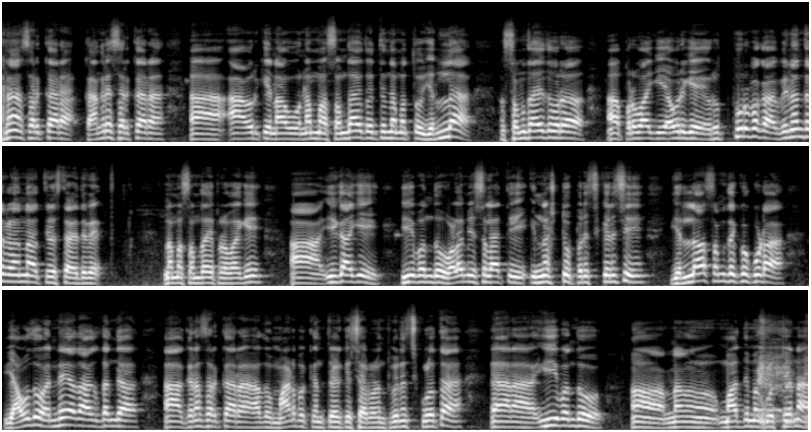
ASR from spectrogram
ಘನ ಸರ್ಕಾರ, ಕಾಂಗ್ರೆಸ್ ಸರ್ಕಾರ ಅವ್ರಿಗೆ ನಾವು ನಮ್ಮ ಸಮುದಾಯದ ವತಿಯಿಂದ ಮತ್ತು ಎಲ್ಲ ಸಮುದಾಯದವರ ಪರವಾಗಿ ಅವರಿಗೆ ಹೃತ್ಪೂರ್ವಕ ಅಭಿನಂದನೆಗಳನ್ನು ತಿಳಿಸ್ತಾ ಇದ್ದೇವೆ. ನಮ್ಮ ಸಮುದಾಯ ಪರವಾಗಿ ಹೀಗಾಗಿ ಈ ಒಂದು ಒಳ ಮೀಸಲಾತಿ ಇನ್ನಷ್ಟು ಪರಿಷ್ಕರಿಸಿ ಎಲ್ಲ ಸಮುದಾಯಕ್ಕೂ ಕೂಡ ಯಾವುದೂ ಅನ್ಯಾಯದಾಗದಂಗೆ ಘನ ಸರ್ಕಾರ ಅದು ಮಾಡ್ಬೇಕಂತ ಹೇಳಿ ಸರ್ ಅಂತ ವಿನಿಸಿಕೊಳ್ತಾ ಈ ಒಂದು ನಾನು ಮಾಧ್ಯಮ ಗೋಷ್ಠಿಯನ್ನು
